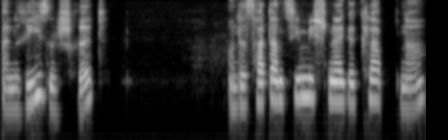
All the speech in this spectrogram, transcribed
ein Riesenschritt. Und das hat dann ziemlich schnell geklappt, ne?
